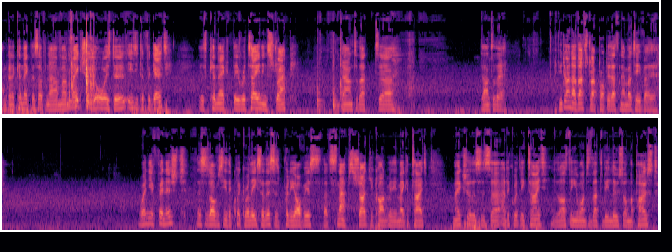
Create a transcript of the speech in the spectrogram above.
I'm going to connect this up now. Make sure you always do, easy to forget, is connect the retaining strap down to that uh, down to there. If you don't have that strap properly that's an MOT failure when you're finished this is obviously the quick release so this is pretty obvious. That snaps shut you can't really make it tight. Make sure this is uh, adequately tight. The last thing you want is that to be loose on the post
